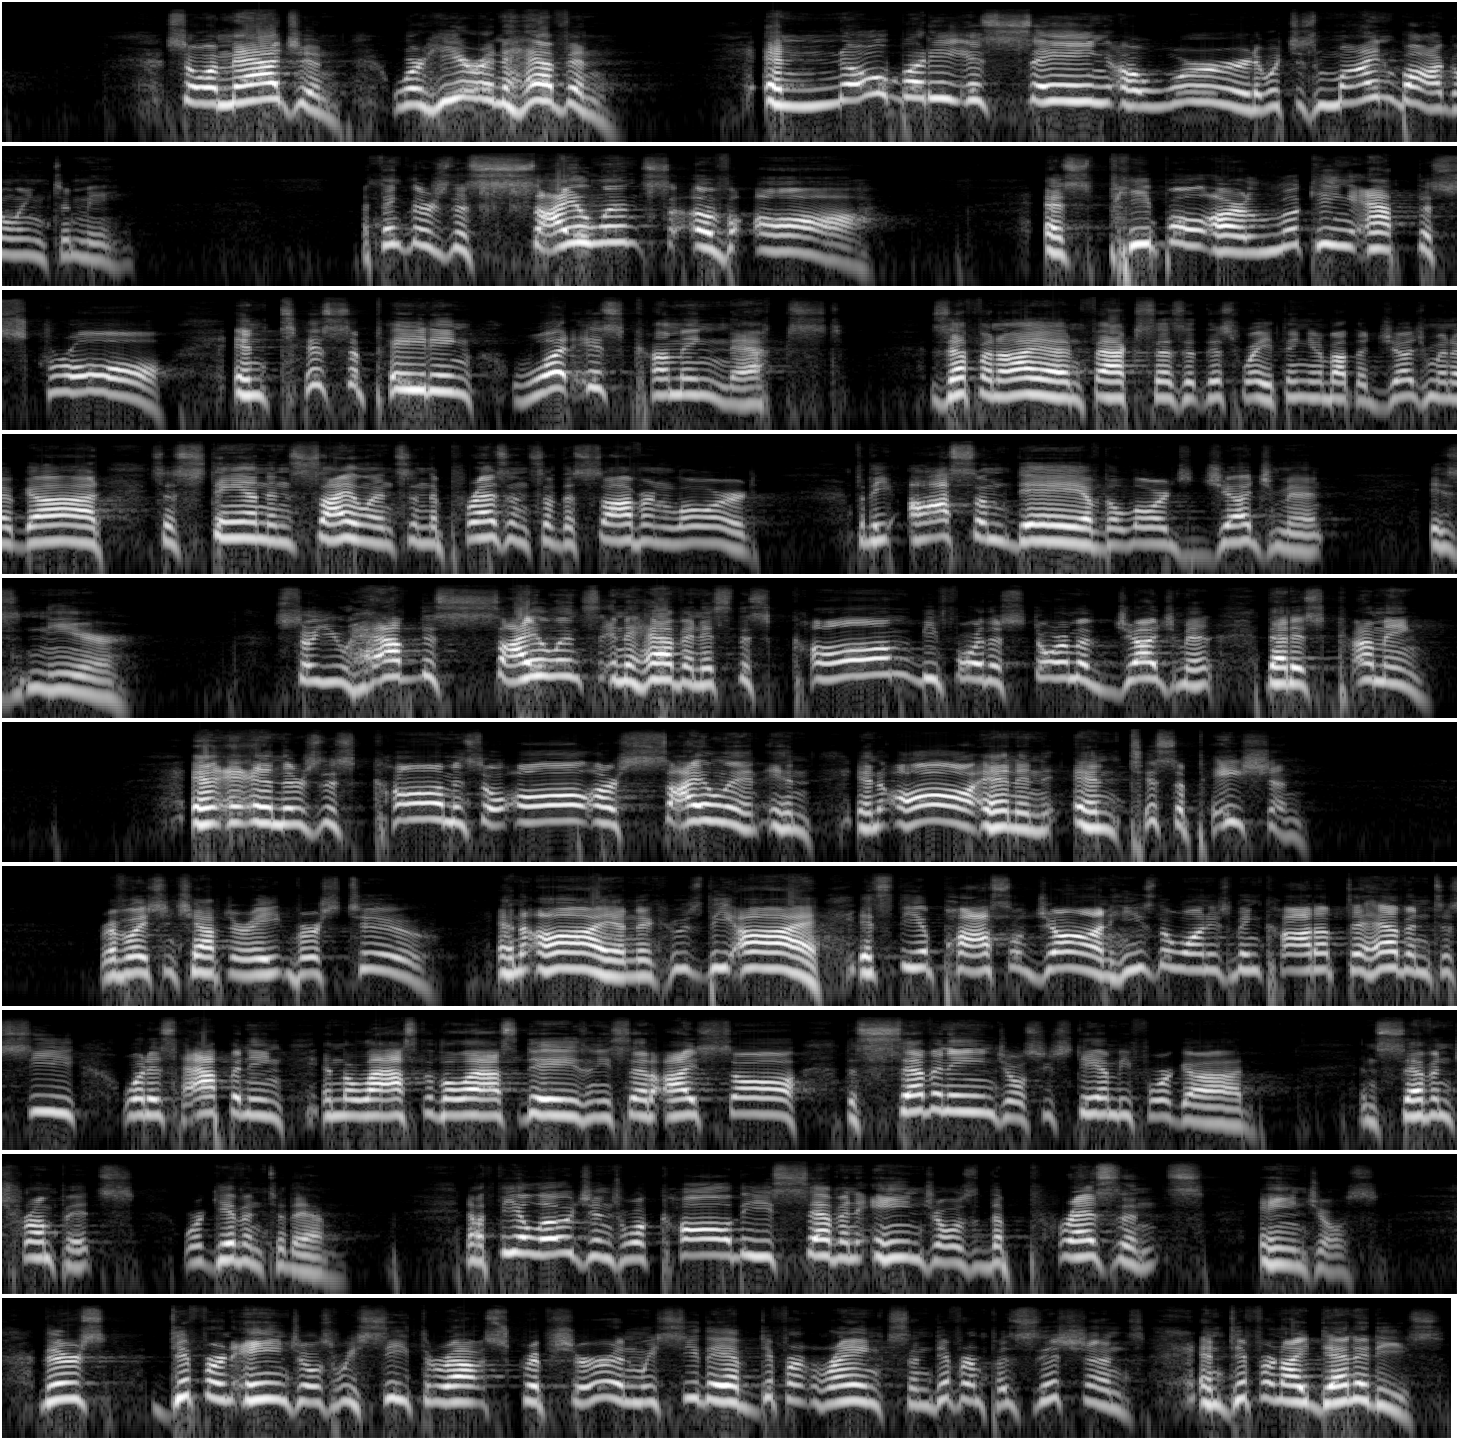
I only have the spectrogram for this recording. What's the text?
So imagine we're here in heaven and nobody is saying a word, which is mind boggling to me. I think there's this silence of awe as people are looking at the scroll, anticipating what is coming next. Zephaniah, in fact, says it this way, thinking about the judgment of God. It says, Stand in silence in the presence of the sovereign Lord, for the awesome day of the Lord's judgment is near. So you have this silence in heaven. It's this calm before the storm of judgment that is coming. And, and, there's this calm, and so all are silent in, in awe and in anticipation. Revelation chapter 8, verse 2. And I, and who's the I? It's the Apostle John. He's the one who's been caught up to heaven to see what is happening in the last of the last days. And he said, I saw the seven angels who stand before God, and seven trumpets were given to them. Now, theologians will call these seven angels the presence angels. There's different angels we see throughout Scripture, and we see they have different ranks and different positions and different identities.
